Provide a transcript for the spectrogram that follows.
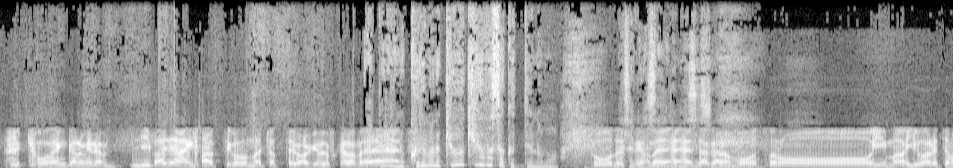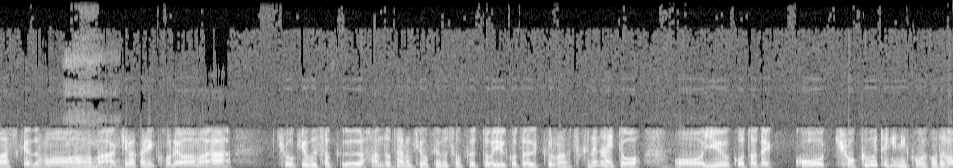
去年から見れば2倍じゃないかってことになっちゃってるわけですからね。車の供給不足っていうのも。そうですよね。だからもうその、今言われてますけども、まあ明らかにこれはまあ、供給不足、半導体の供給不足ということで車が作れないということで、こう、局部的にこういうことが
